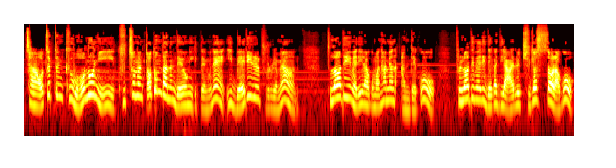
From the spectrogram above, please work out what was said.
자, 어쨌든 그 원혼이 구천을 떠돈다는 내용이기 때문에 이 메리를 부르려면 블러디 메리라고만 하면 안 되고 블러디 메리 내가 네 아이를 죽였어라고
